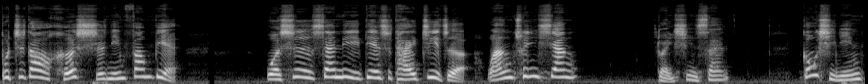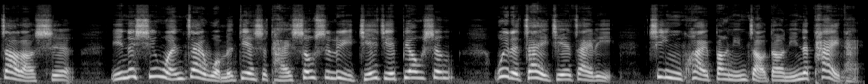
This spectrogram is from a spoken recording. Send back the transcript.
不知道何时您方便？我是三立电视台记者王春香。短信三：恭喜您，赵老师，您的新闻在我们电视台收视率节节飙升。为了再接再厉，尽快帮您找到您的太太，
